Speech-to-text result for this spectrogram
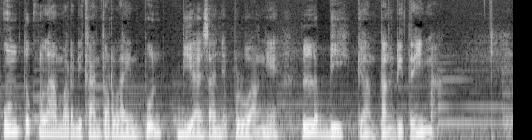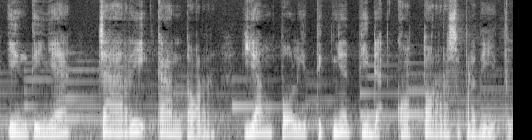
untuk melamar di kantor lain pun biasanya peluangnya lebih gampang diterima. Intinya, cari kantor yang politiknya tidak kotor seperti itu.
